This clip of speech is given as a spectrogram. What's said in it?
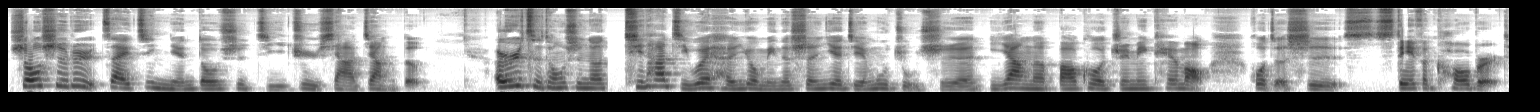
收视率在近年都是急剧下降的。而与此同时呢，其他几位很有名的深夜节目主持人一样呢，包括 Jimmy Kimmel 或者是 Stephen Colbert，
